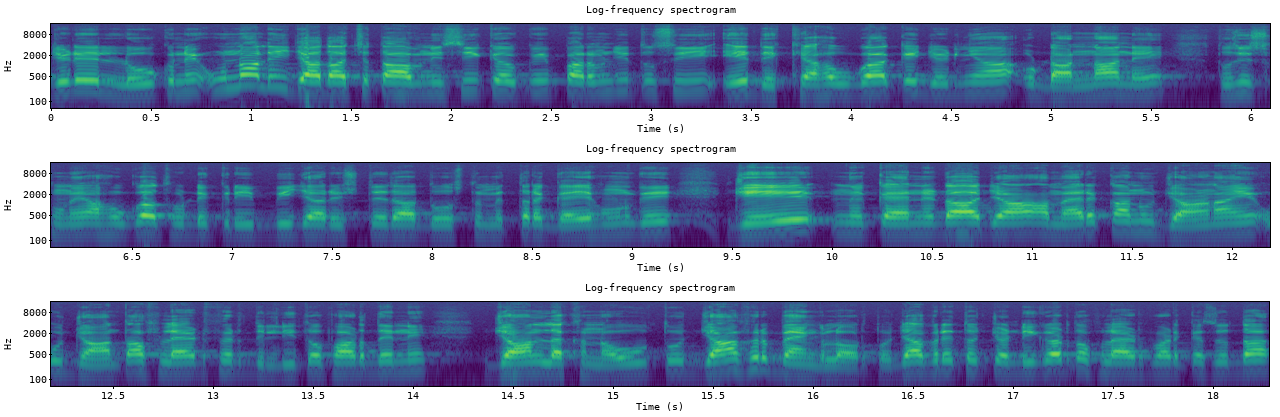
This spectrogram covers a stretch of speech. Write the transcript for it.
ਜਿਹੜੇ ਲੋਕ ਨੇ ਉਹਨਾਂ ਲਈ ਜ਼ਿਆਦਾ ਚੇਤਾਵਨੀ ਸੀ, ਕਿਉਂਕਿ ਪਰਮ ਜੀ ਤੁਸੀਂ ਇਹ ਦੇਖਿਆ ਹੋਊਗਾ ਕਿ ਜਿਹੜੀਆਂ ਉਡਾਨਾਂ ਨੇ, ਤੁਸੀਂ ਸੁਣਿਆ ਹੋਊਗਾ ਤੁਹਾਡੇ ਕਰੀਬੀ ਜਾਂ ਰਿਸ਼ਤੇਦਾਰ, ਦੋਸਤ, ਮਿੱਤਰ ਗਏ ਹੋਣਗੇ, ਜੇ ਕੈਨੇਡਾ ਜਾਂ ਅਮਰੀਕਾ ਨੂੰ ਜਾਣਾ ਹੈ ਉਹ ਜਾਂ ਤਾਂ ਫਲੈਟ ਫਿਰ ਦਿੱਲੀ ਤੋਂ ਫੜਦੇ ਨੇ ਜਾਂ ਲਖਨਊ ਤੋਂ ਜਾਂ ਫਿਰ ਬੈਂਗਲੌਰ ਤੋਂ ਜਾਂ ਫਿਰ ਇੱਥੋਂ ਚੰਡੀਗੜ੍ਹ ਤੋਂ ਫਲਾਈਟ ਫੜ ਕੇ ਸਿੱਧਾ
